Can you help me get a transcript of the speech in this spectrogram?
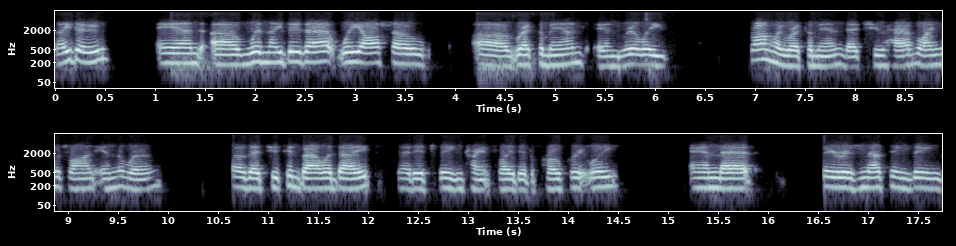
they do. And uh, when they do that, we also uh, recommend and really strongly recommend that you have language line in the room so that you can validate that it's being translated appropriately and that there is nothing being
